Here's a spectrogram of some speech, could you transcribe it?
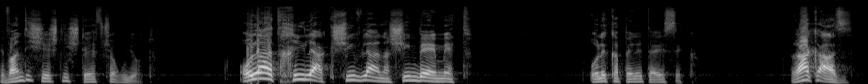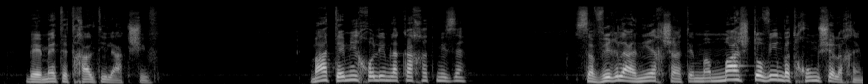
הבנתי שיש לי שתי אפשרויות. או להתחיל להקשיב לאנשים באמת, או לקפל את העסק. רק אז באמת התחלתי להקשיב. מה אתם יכולים לקחת מזה? סביר להניח שאתם ממש טובים בתחום שלכם,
